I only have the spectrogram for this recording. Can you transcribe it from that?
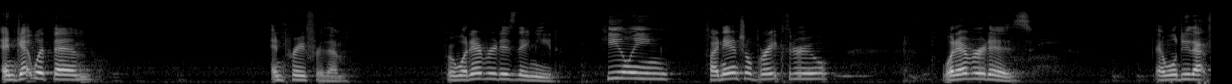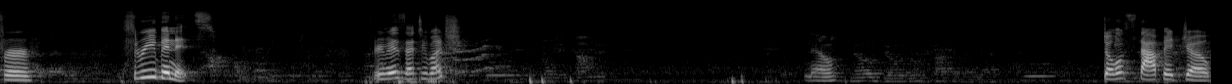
and get with them and pray for them for whatever it is they need healing, financial breakthrough, whatever it is. And we'll do that for three minutes. Three minutes, is that too much? No. Don't stop it, Joe.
